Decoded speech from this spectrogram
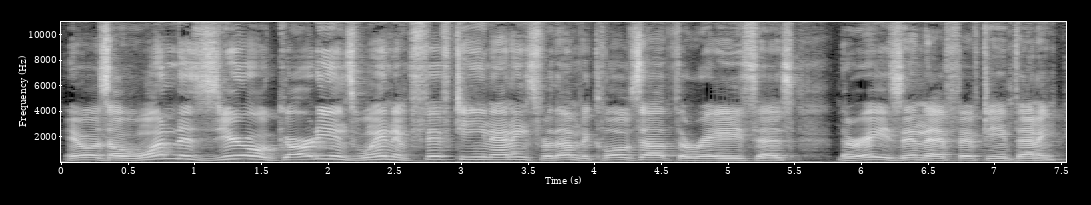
It was a 1 to 0 Guardians win in 15 innings for them to close out the Rays as the Rays in that 15th inning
